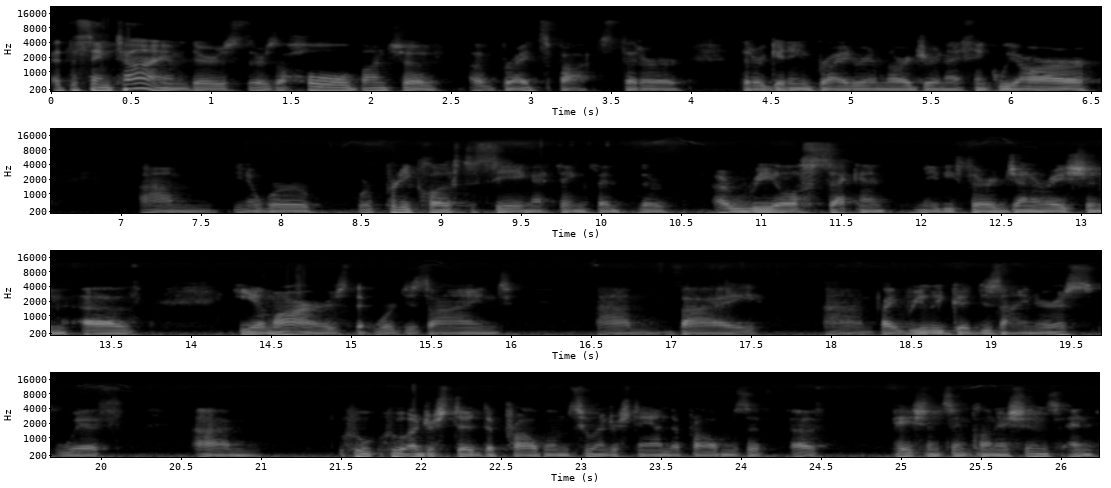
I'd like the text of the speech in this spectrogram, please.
At the same time, there's there's a whole bunch of, of bright spots that are that are getting brighter and larger, and I think we are, um, you know, we're we're pretty close to seeing. I think that the a real second, maybe third generation of EMRs that were designed um, by um, by really good designers with um, who who understood the problems, who understand the problems of, of patients and clinicians, and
